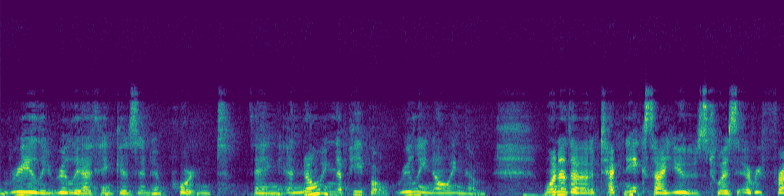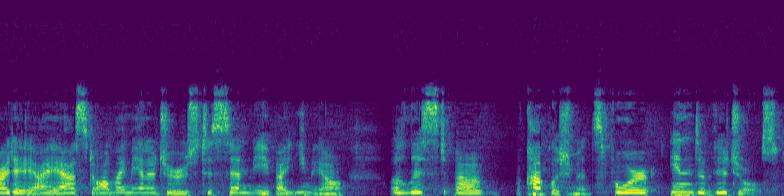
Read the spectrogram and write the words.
really, really, I think is an important thing. And knowing the people, really knowing them. Mm-hmm. One of the techniques I used was every Friday I asked all my managers to send me by email a list of accomplishments for individuals.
